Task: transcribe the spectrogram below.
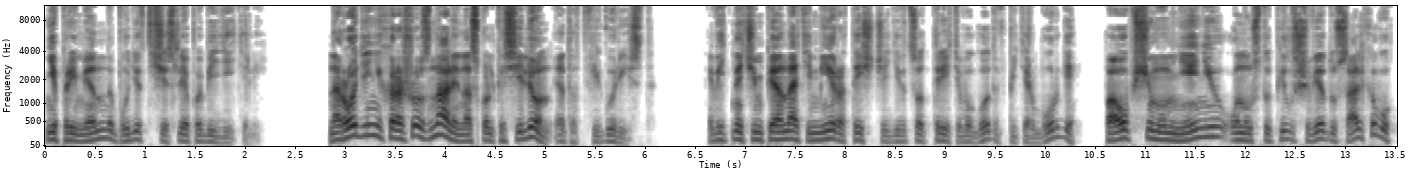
непременно будет в числе победителей. На родине хорошо знали, насколько силен этот фигурист. Ведь на чемпионате мира 1903 года в Петербурге, по общему мнению, он уступил шведу Сальхову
